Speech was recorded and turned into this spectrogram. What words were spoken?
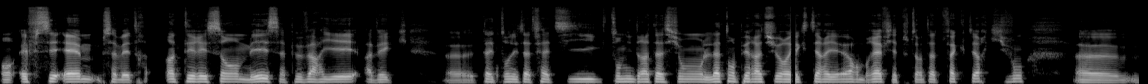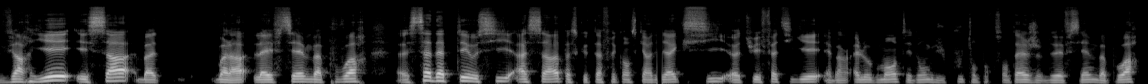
en, FCM, ça va être intéressant, mais ça peut varier avec ton état de fatigue, ton hydratation, la température extérieure. Bref, il y a tout un tas de facteurs qui vont varier. Et ça, bah, voilà, la FCM va pouvoir s'adapter aussi à ça parce que ta fréquence cardiaque, si tu es fatigué, eh ben, elle augmente et donc du coup ton pourcentage de FCM va pouvoir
